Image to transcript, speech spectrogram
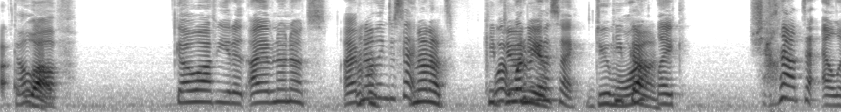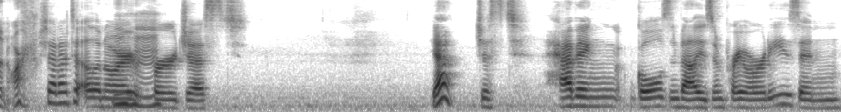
Uh, go well, off, go off, Edith. I have no notes. I have Mm-mm. nothing to say. No, no, it's- keep what, doing what are we you. gonna say? Do Keep more? going. Like, shout out to Eleanor. Shout out to Eleanor Mhm. for just, yeah, just having goals and values and priorities and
